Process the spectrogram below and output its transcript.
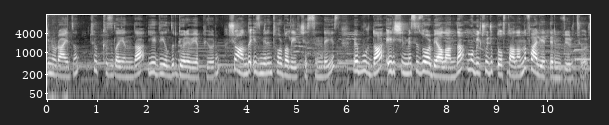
Nur Aydın. Türk Kızılayı'nda 7 yıldır görev yapıyorum. Şu anda İzmir'in Torbalı ilçesindeyiz ve burada erişilmesi zor bir alanda mobil çocuk dostu alanla faaliyetlerimizi yürütüyoruz.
